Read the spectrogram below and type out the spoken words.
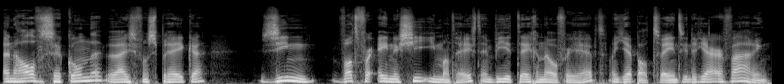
een halve seconde, bij wijze van spreken, zien wat voor energie iemand heeft en wie je tegenover je hebt? Want je hebt al 22 jaar ervaring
